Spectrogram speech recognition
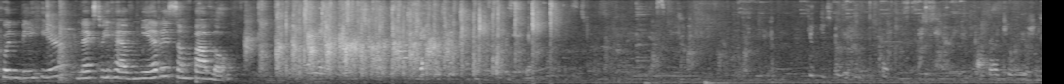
couldn't be here. Next we have Nieves San Pablo. Congratulations.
